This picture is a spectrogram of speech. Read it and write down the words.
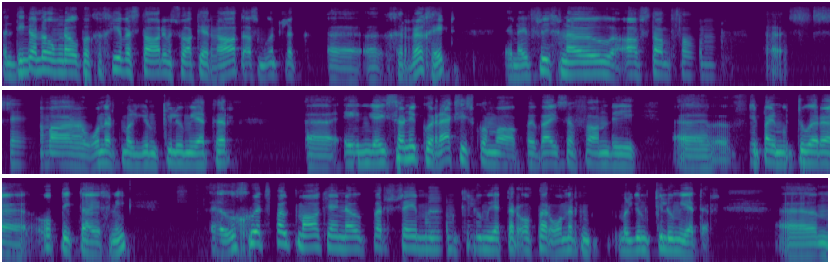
indien hulle hom nou op 'n gegeewe stadium so akkuraat as moontlik uh, uh gerig het en hy vlieg nou afstand van uh, sê maar 100 miljoen kilometer uh en jy sou nie korreksies kon maak by wyse van die uh vierpylmotore op die tuig nie. Uh, hoe groot fout maak jy nou per sê miljoen kilometer of per 100 miljoen kilometer? Ehm um,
